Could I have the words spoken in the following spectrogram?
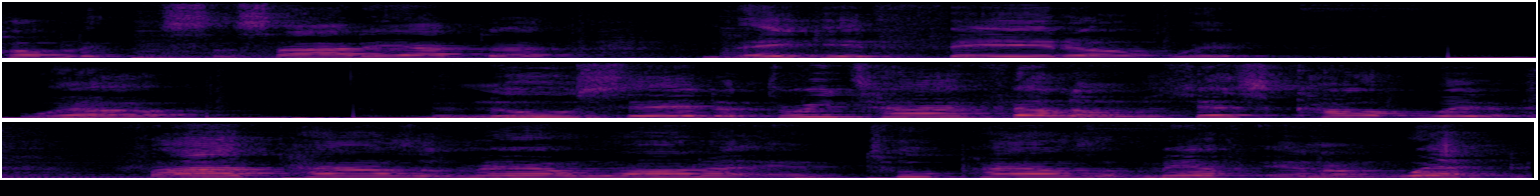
public society out there, they get fed up with, well, the news said the three-time felon was just caught with five pounds of marijuana and two pounds of meth and a weapon.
